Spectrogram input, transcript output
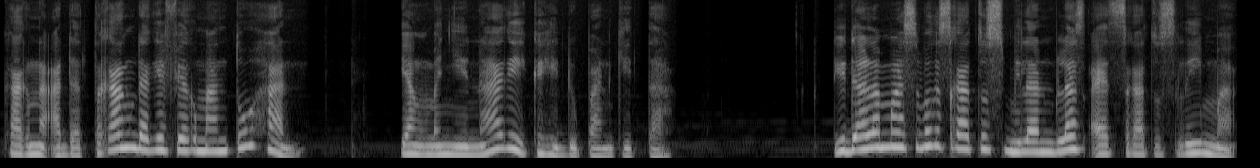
karena ada terang dari firman Tuhan yang menyinari kehidupan kita. Di dalam Mazmur 119 ayat 105,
